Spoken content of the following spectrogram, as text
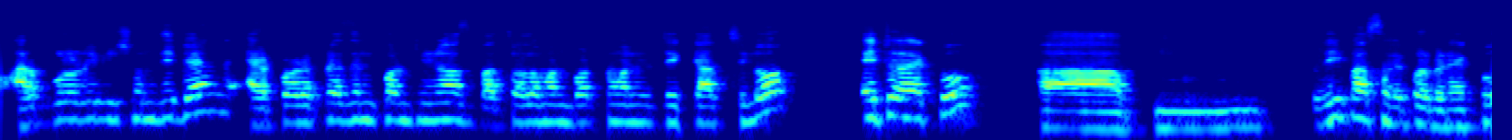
ভার্বগুলো রিভিশন দিবেন এরপরে প্রেজেন্ট কন্টিনিউয়াস বা চলমান বর্তমানের যে কাজ ছিল এটা একটু রিপাসারে করবেন একটু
